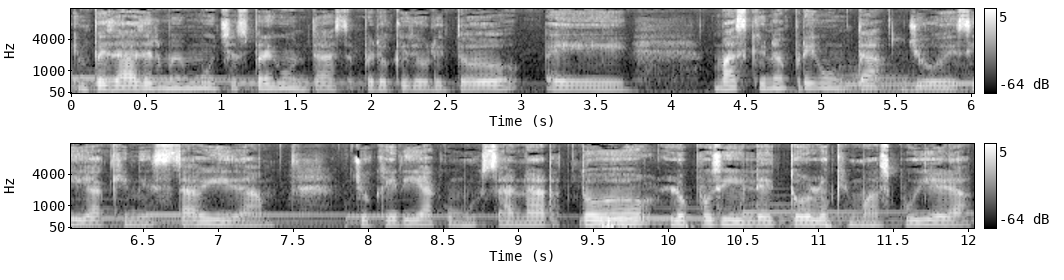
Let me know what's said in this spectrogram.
empezaba a hacerme muchas preguntas, pero que sobre todo, eh, más que una pregunta, yo decía que en esta vida yo quería como sanar todo lo posible, todo lo que más pudiera,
